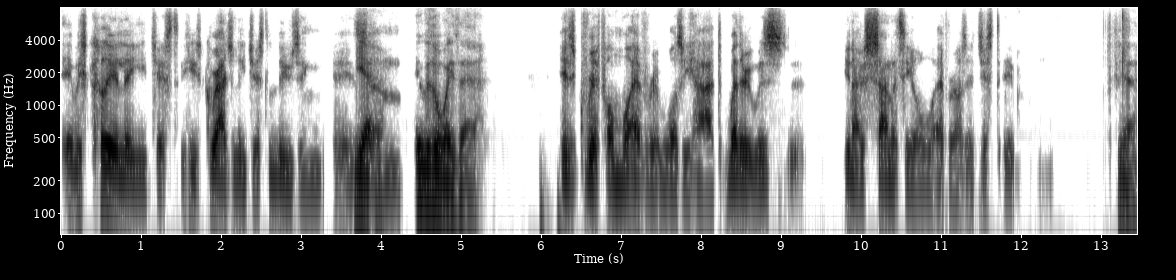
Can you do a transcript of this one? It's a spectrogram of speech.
it was clearly just he's gradually just losing his Yeah. um, It was always there. his grip on whatever it was he had, whether it was, you know, sanity or whatever else. It just it, Yeah.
